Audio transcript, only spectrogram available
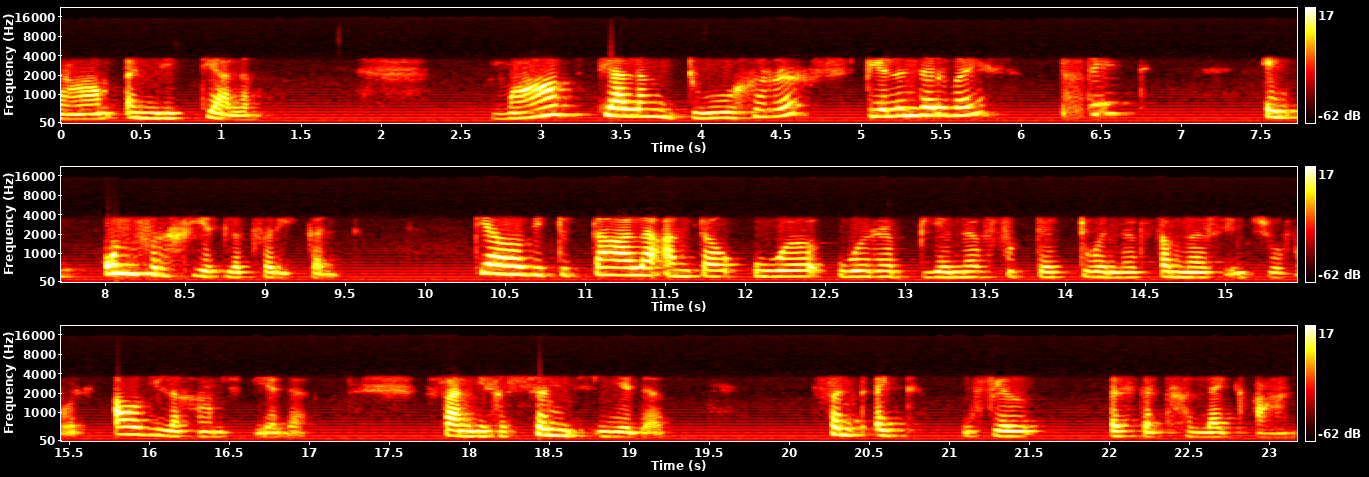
raam in die telling. Maak telling doelgerig, spelenderwys, pret en onvergeetlik vir die kind. Tel die totale aantal oë, ore, bene, voete, tone, vingers en so voort, al die liggaamsdele van die gesinslede vind uit hoeveel is dit gelyk aan.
